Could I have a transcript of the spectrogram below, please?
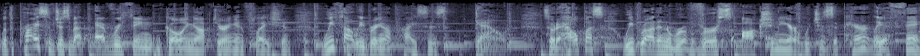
With the price of just about everything going up during inflation, we thought we'd bring our prices down. So to help us, we brought in a reverse auctioneer, which is apparently a thing.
